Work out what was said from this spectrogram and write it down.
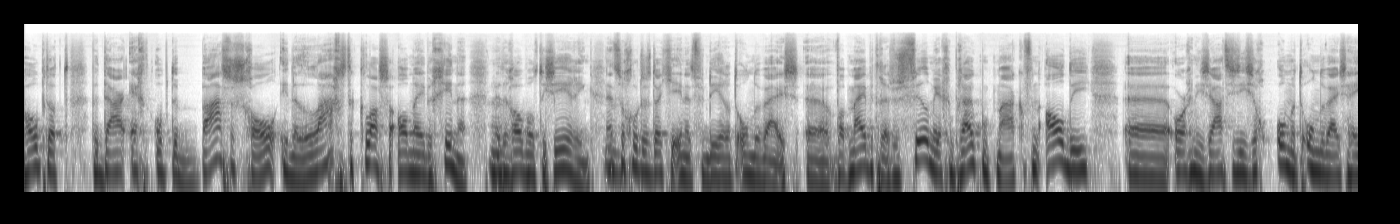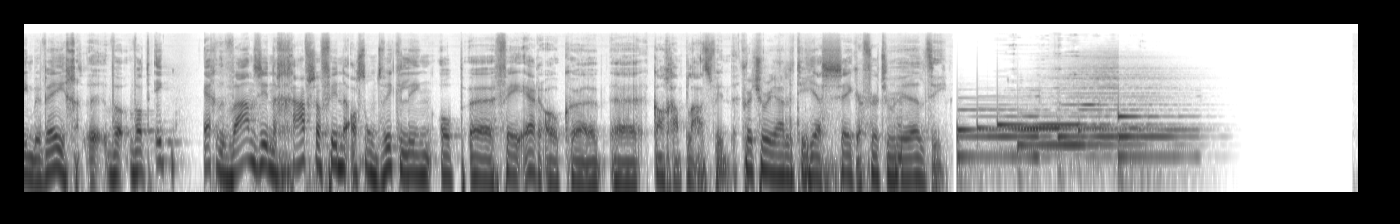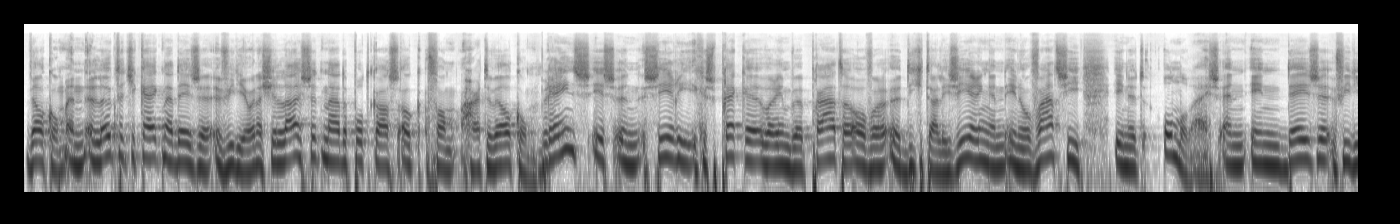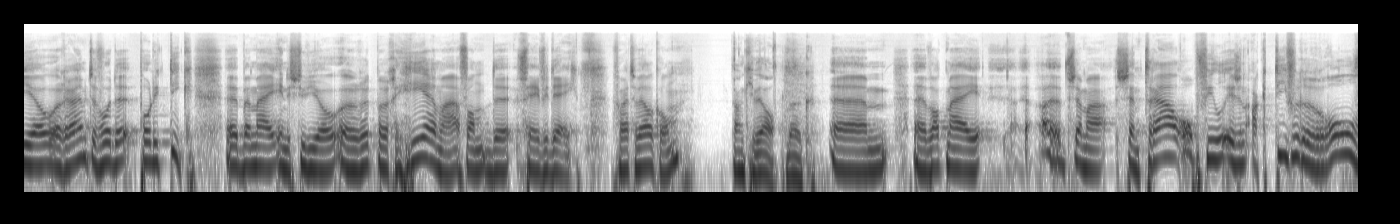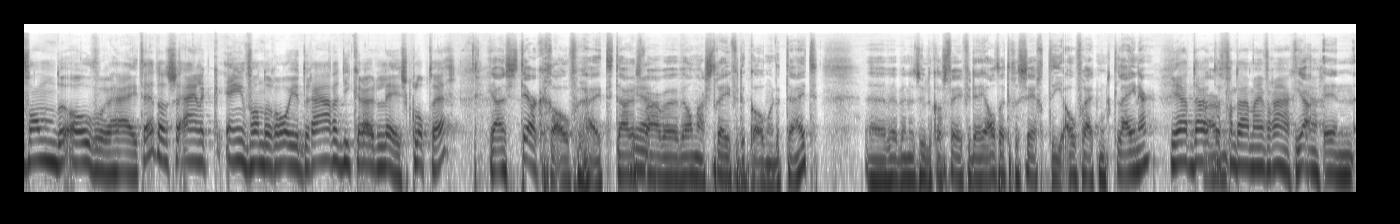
hoop dat we daar echt op de basisschool in de laagste klasse al mee beginnen. Met robotisering. Net zo goed als dat je in het funderend onderwijs, uh, wat mij betreft, dus veel meer gebruik moet maken van al die uh, organisaties die zich om het onderwijs heen bewegen. Uh, wat ik echt waanzinnig gaaf zou vinden als de ontwikkeling op VR ook kan gaan plaatsvinden. Virtual reality. Yes, zeker. Virtual reality. Welkom en leuk dat je kijkt naar deze video. En als je luistert naar de podcast, ook van harte welkom. Brains is een serie gesprekken waarin we praten over eh, digitalisering en innovatie in het onderwijs. En in deze video ruimte voor de politiek. Eh, bij mij in de studio eh, Rutmer Herema van de VVD. Van harte welkom. Dankjewel, leuk. Um, uh, wat mij uh, zeg maar, centraal opviel is een actievere rol van de overheid. Hè? Dat is eigenlijk een van de rode draden die ik eruit lees. Klopt hè? Ja, een sterkere overheid. Daar is ja. waar we wel naar streven de komende tijd. Uh, we hebben natuurlijk als VVD altijd gezegd, die overheid moet kleiner. Ja, daar, maar, dat vandaar mijn vraag. Ja, ja. en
